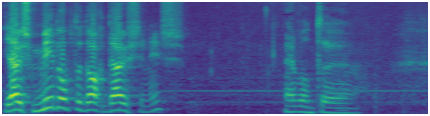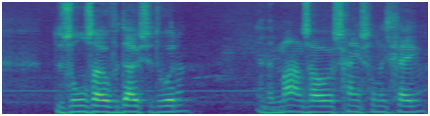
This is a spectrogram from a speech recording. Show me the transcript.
Juist midden op de dag duisternis. Hè, want eh, de zon zou verduisterd worden. En de maan zou er schijnsel niet geven.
